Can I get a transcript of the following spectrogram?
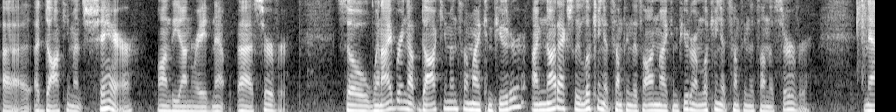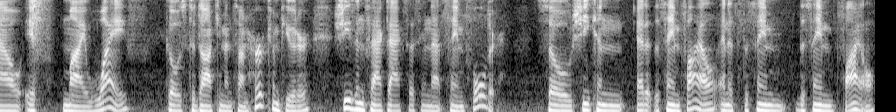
uh, a document share on the Unraid net, uh, server. So when I bring up documents on my computer, I'm not actually looking at something that's on my computer. I'm looking at something that's on the server. Now, if my wife goes to documents on her computer, she's in fact accessing that same folder. So she can edit the same file, and it's the same the same file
